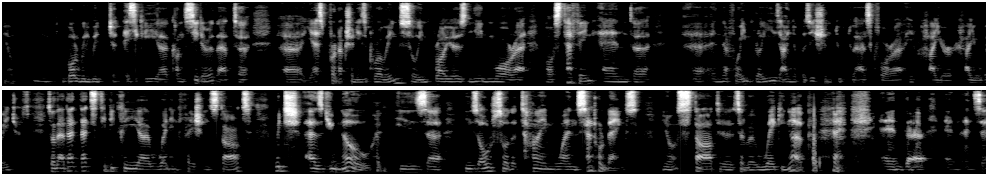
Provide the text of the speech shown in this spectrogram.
You know, people will, will basically uh, consider that. Uh, uh, yes, production is growing, so employers need more more staffing, and uh, and therefore employees are in a position to, to ask for uh, you know, higher higher wages. So that, that that's typically uh, when inflation starts, which, as you know, is uh, is also the time when central banks you know start uh, sort of waking up and uh, and and say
